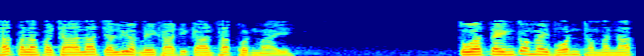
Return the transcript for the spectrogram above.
พักพลังประชารัฐจะเลือกเลขาธิการพักคนใหม่ ตัวเต็งก็ไม่พ้นธรรมนัตร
